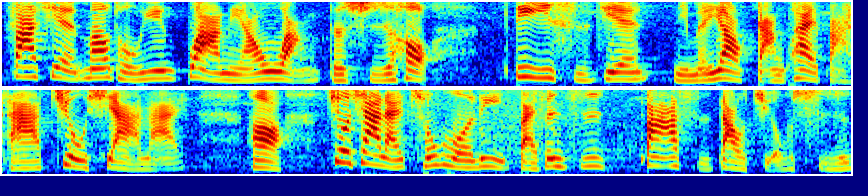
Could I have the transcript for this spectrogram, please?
发现猫头鹰挂鸟网的时候，第一时间你们要赶快把它救下来，哈，救下来存活率百分之八十到九十，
